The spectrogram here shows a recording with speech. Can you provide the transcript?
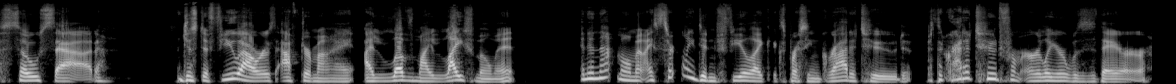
so sad. Just a few hours after my I love my life moment. And in that moment, I certainly didn't feel like expressing gratitude, but the gratitude from earlier was there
